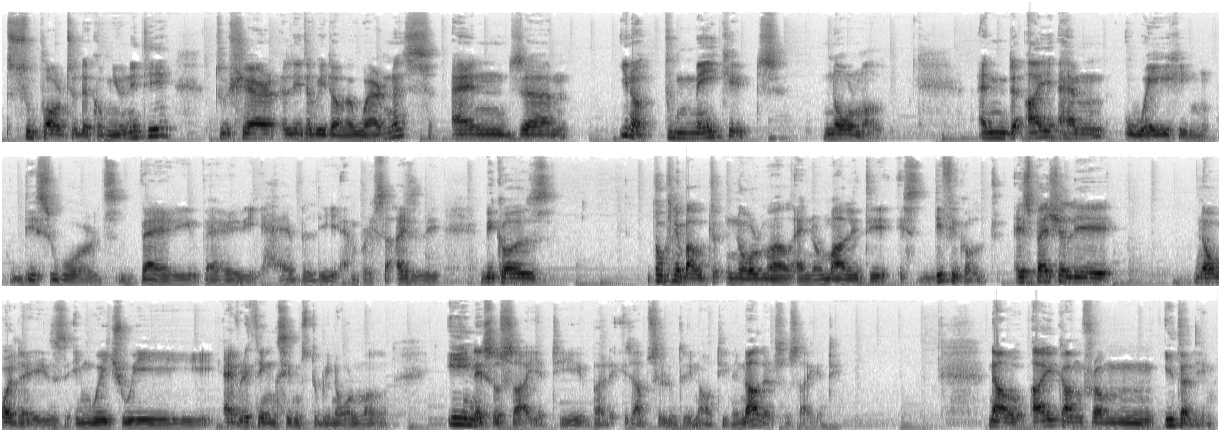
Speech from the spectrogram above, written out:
support the community to share a little bit of awareness and um, you know to make it normal. And I am weighing these words very very heavily and precisely because talking about normal and normality is difficult especially nowadays in which we everything seems to be normal in a society, but is absolutely not in another society. Now, I come from Italy.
